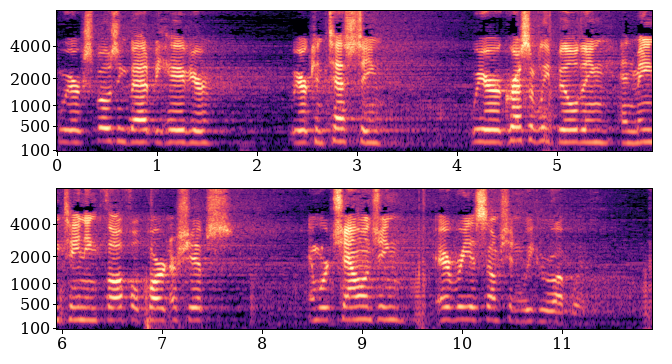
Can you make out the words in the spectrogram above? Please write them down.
We are exposing bad behavior. We are contesting. We are aggressively building and maintaining thoughtful partnerships. And we're challenging every assumption we grew up with.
